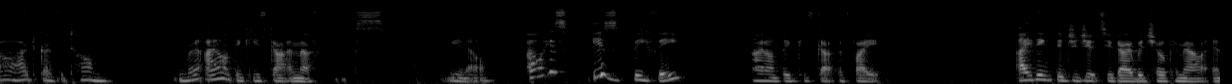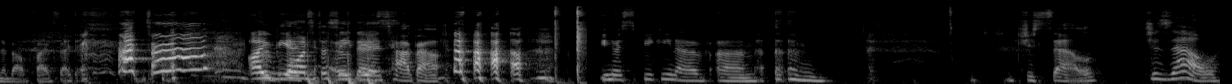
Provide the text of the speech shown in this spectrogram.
Oh, I'd go for Tom. I don't think he's got enough, you know, Oh, he's he's beefy. I don't think he's got the fight. I think the jiu-jitsu guy would choke him out in about five seconds. I be a want to see would be a this. tap out. You know, speaking of um, Giselle, Giselle,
